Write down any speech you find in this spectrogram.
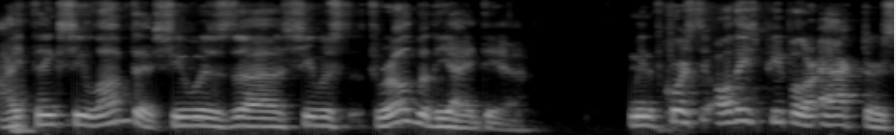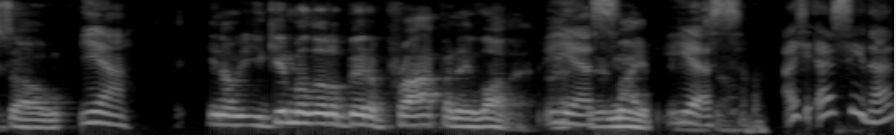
I think she loved it. She was uh, she was thrilled with the idea. I mean, of course, all these people are actors, so yeah, you know, you give them a little bit of prop and they love it. Yes. Opinion, yes. So. I, I see that.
